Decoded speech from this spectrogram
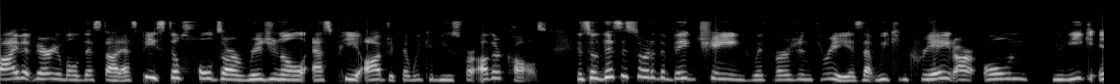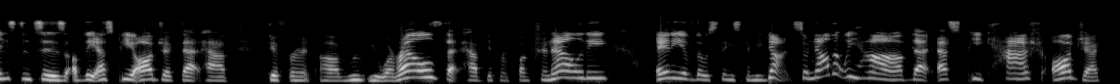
private variable this.sp still holds our original SP object that we could use for other calls. And so this is sort of the big change with version 3 is that we can create our own unique instances of the SP object that have different uh, root URLs, that have different functionality. Any of those things can be done. So now that we have that SP cache object,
